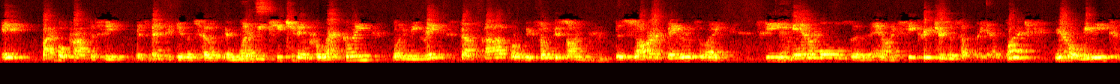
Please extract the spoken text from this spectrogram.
it, Bible prophecy is meant to give us hope. And when Yes. we teach it incorrectly, when we make stuff up or we focus on mm-hmm. bizarre things like sea animals and you know like sea creatures and stuff like that, what? No, we need to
